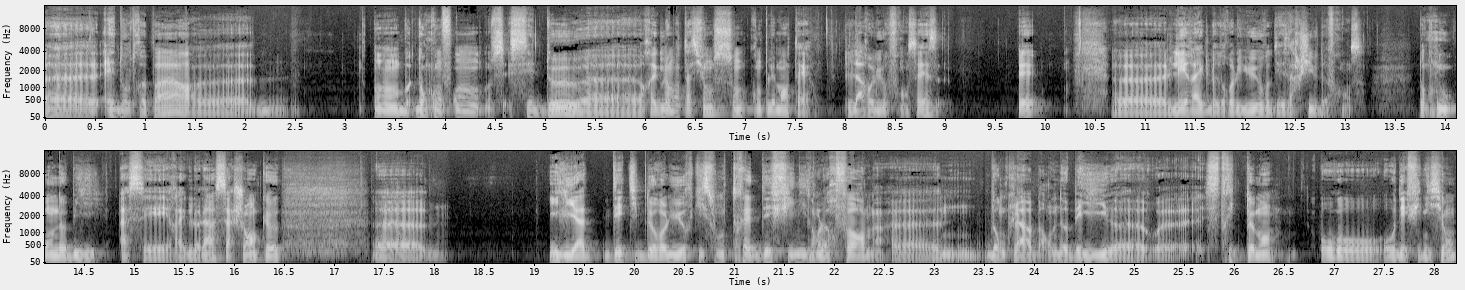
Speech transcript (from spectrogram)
Euh, et d'autre part, euh, on, donc on, on, ces deux euh, réglementations sont complémentaires. La reliure française et euh, les règles de reliure des archives de France. Donc nous, on obéit à ces règles-là, sachant que euh, il y a des types de reliures qui sont très définis dans leur forme. Euh, donc là, bah, on obéit euh, euh, strictement aux, définitions.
